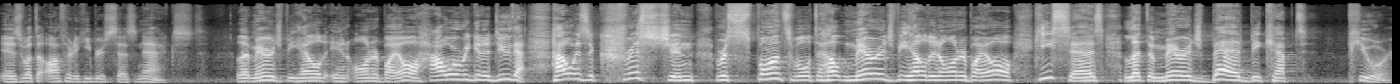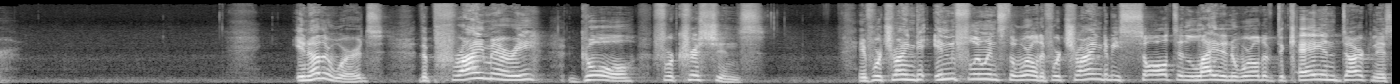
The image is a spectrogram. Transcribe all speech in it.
is what the author to Hebrews says next. Let marriage be held in honor by all. How are we going to do that? How is a Christian responsible to help marriage be held in honor by all? He says, let the marriage bed be kept pure. In other words, the primary goal for Christians if we're trying to influence the world, if we're trying to be salt and light in a world of decay and darkness,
